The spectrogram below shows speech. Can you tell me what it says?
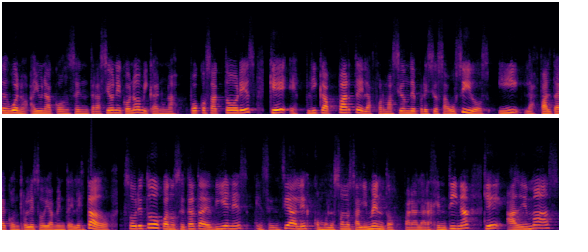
Entonces, bueno, hay una concentración económica en unos pocos actores que explica parte de la formación de precios abusivos y la falta de controles, obviamente, del Estado. Sobre todo cuando se trata de bienes esenciales, como lo son los alimentos para la Argentina, que además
